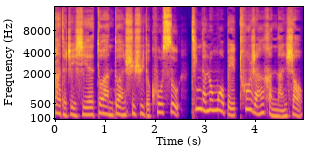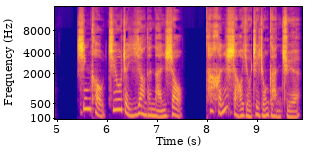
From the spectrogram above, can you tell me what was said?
他的这些断断续续的哭诉，听得陆漠北突然很难受，心口揪着一样的难受。他很少有这种感觉。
